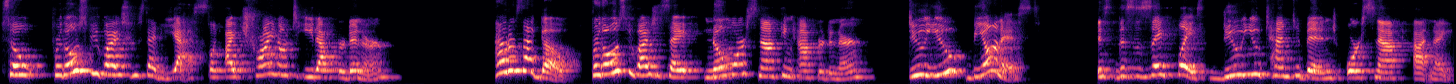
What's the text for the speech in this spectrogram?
So for those of you guys who said yes, like I try not to eat after dinner, how does that go? For those of you guys who say no more snacking after dinner, do you be honest? Is this is a safe place? Do you tend to binge or snack at night?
